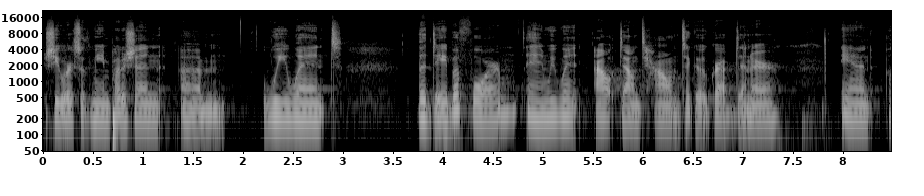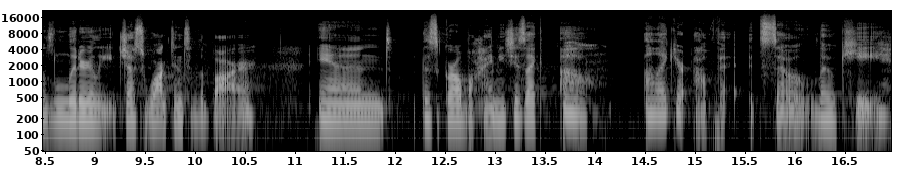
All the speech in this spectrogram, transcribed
she works with me in Potion. Um, we went the day before, and we went out downtown to go grab dinner. and I was literally just walked into the bar, and this girl behind me, she's like, "Oh, I like your outfit. It's so low key."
